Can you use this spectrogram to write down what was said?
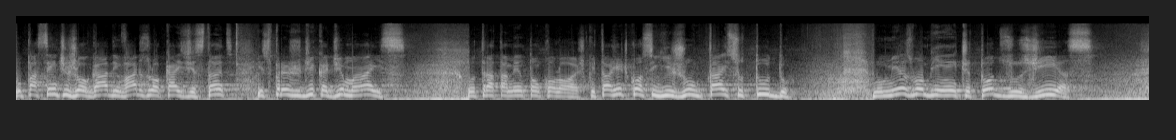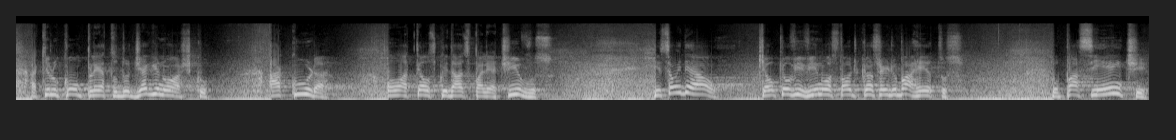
o paciente jogado em vários locais distantes, isso prejudica demais o tratamento oncológico. Então a gente conseguir juntar isso tudo no mesmo ambiente todos os dias, aquilo completo do diagnóstico, a cura ou até os cuidados paliativos, isso é o ideal, que é o que eu vivi no Hospital de Câncer de Barretos. O paciente,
